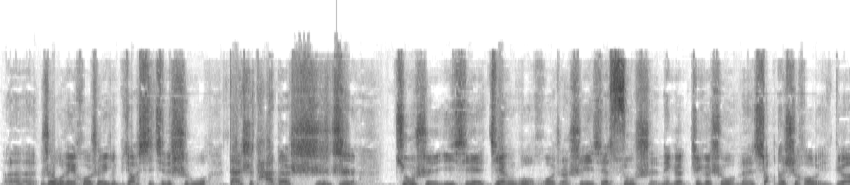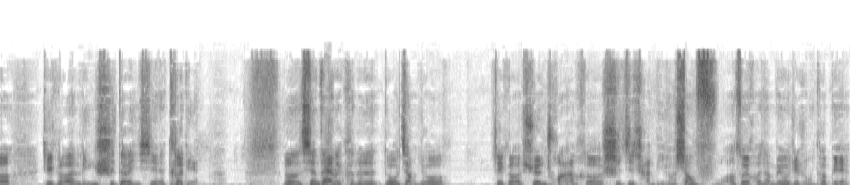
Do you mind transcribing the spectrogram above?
呃肉类或者说一个比较稀奇的食物，但是它的实质就是一些坚果或者是一些素食。那个这个是我们小的时候一个这个零食的一些特点。嗯，现在呢可能都讲究。这个宣传和实际产品要相符啊，所以好像没有这种特别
